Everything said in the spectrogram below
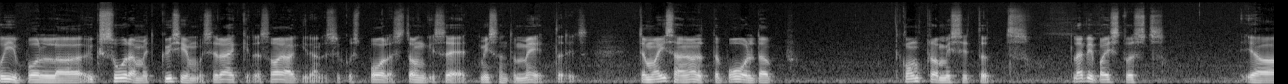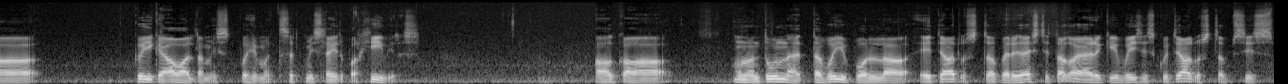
võib-olla üks suuremaid küsimusi rääkides ajakirjanduslikust poolest ongi see, et mis on ta meetodid. tema ise on öelnud, et ta pooldab kompromissitut läbipaistvust ja kõige avaldamist põhimõtteliselt, mis leidub arhiivides. aga mul on tunne, et ta võib-olla ei teadvusta päris hästi tagajärgi või siis kui teadvustab, siis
